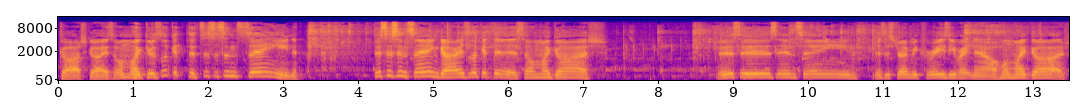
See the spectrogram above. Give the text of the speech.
gosh, guys. Oh my goodness, look at this. This is insane. This is insane, guys. Look at this. Oh my gosh. This is insane. This is driving me crazy right now. Oh my gosh.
